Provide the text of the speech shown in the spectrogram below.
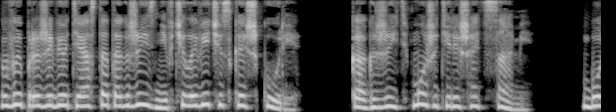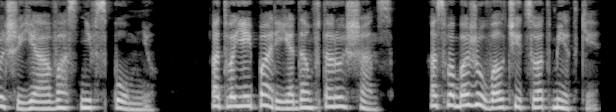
Вы проживете остаток жизни в человеческой шкуре. Как жить, можете решать сами. Больше я о вас не вспомню. А твоей паре я дам второй шанс. Освобожу волчицу от метки.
